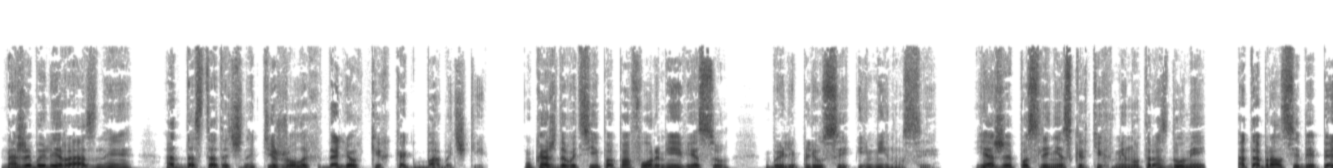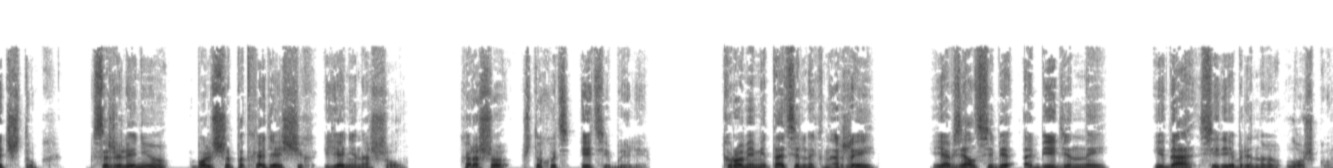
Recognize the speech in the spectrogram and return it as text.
Ножи были разные, от достаточно тяжелых до легких, как бабочки. У каждого типа по форме и весу были плюсы и минусы. Я же после нескольких минут раздумий отобрал себе пять штук. К сожалению, больше подходящих я не нашел. Хорошо, что хоть эти были. Кроме метательных ножей, я взял себе обеденный и, да, серебряную ложку.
